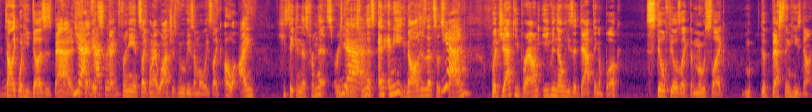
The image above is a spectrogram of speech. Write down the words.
it's not like what he does is bad. It's Yeah, exactly. uh, for me, it's like when I watch his movies, I'm always like, oh, I, he's taking this from this, or he's taking this from this, and and he acknowledges that, so it's Yeah. fine. But Jackie Brown, even though he's adapting a book, still feels like the most like m- the best thing he's done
